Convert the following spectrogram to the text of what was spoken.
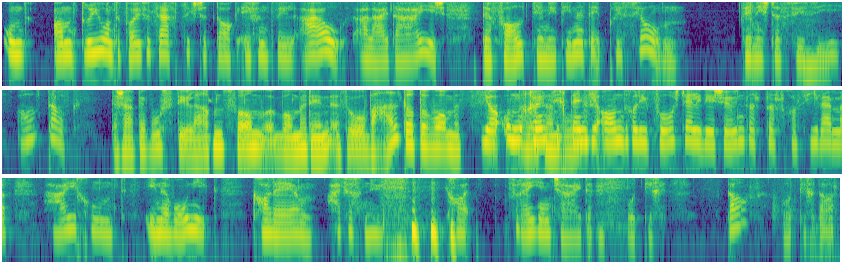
und am 365. Tag eventuell auch allein daheim ist, der fällt ja nicht in eine Depression. Dann ist das für mhm. sie Alltag. Das ist auch eine bewusste Lebensform, wo man dann so wählt oder wo man es Ja, und können sich dann die anderen Leute vorstellen, wie schön dass das kann sein, wenn man heimkommt in eine Wohnung, kein Lärm, einfach nichts. ich kann frei entscheiden, wollte ich jetzt das, wollte ich das.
